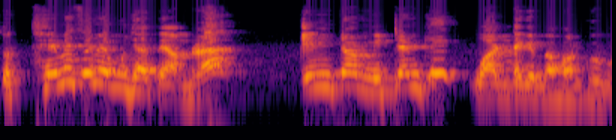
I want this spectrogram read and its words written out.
তো থেমে থেমে বুঝাতে আমরা ইন্টারমিটেন্টলি ওয়ার্ডটাকে ব্যবহার করব।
